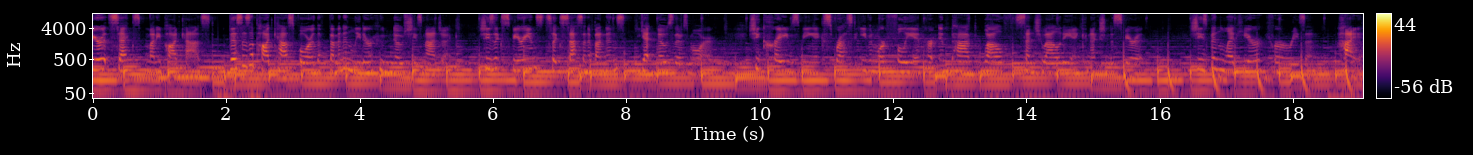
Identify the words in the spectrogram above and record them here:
Spirit, Sex, Money podcast. This is a podcast for the feminine leader who knows she's magic. She's experienced success and abundance, yet knows there's more. She craves being expressed even more fully in her impact, wealth, sensuality, and connection to spirit. She's been led here for a reason. Hi,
